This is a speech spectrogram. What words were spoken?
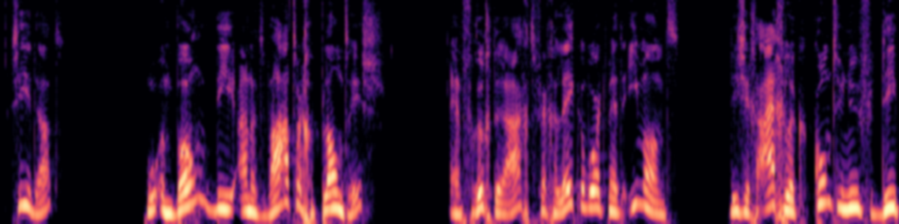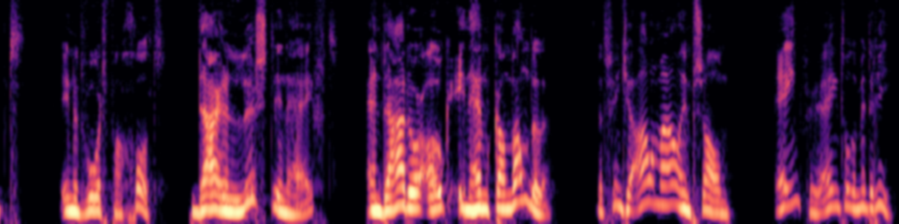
Zie je dat? Hoe een boom die aan het water geplant is en vrucht draagt, vergeleken wordt met iemand die zich eigenlijk continu verdiept in het woord van God, daar een lust in heeft en daardoor ook in hem kan wandelen. Dat vind je allemaal in Psalm 1, vers 1 tot en met 3.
